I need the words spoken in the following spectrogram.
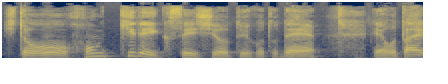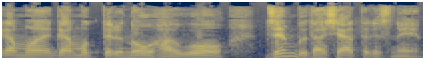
人を本気で育成しようということで、えー、お互いが持ってるノウハウを全部出し合ってですね、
